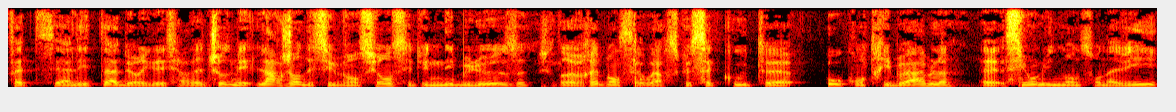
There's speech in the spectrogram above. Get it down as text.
En fait, c'est à l'État de régler certaines choses, mais l'argent des subventions, c'est une nébuleuse. Je voudrais vraiment savoir ce que ça coûte euh, aux contribuables. Euh, si on lui demande son avis,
